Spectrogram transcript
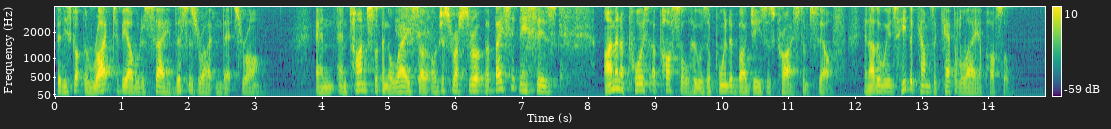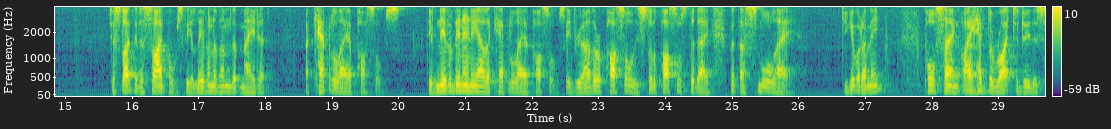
that he's got the right to be able to say, this is right and that's wrong. And, and time's slipping away, so I'll just rush through it. But basically, he says, I'm an apostle who was appointed by Jesus Christ himself. In other words, he becomes a capital A apostle. Just like the disciples, the 11 of them that made it, are capital A apostles. There have never been any other capital A apostles. Every other apostle is still apostles today, but they're small a. Do you get what I mean? Paul's saying, I have the right to do this.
